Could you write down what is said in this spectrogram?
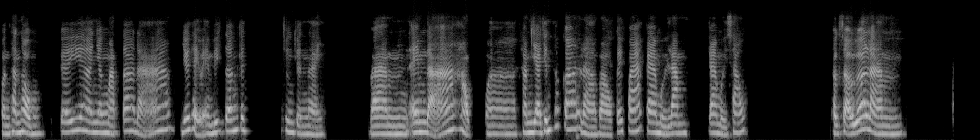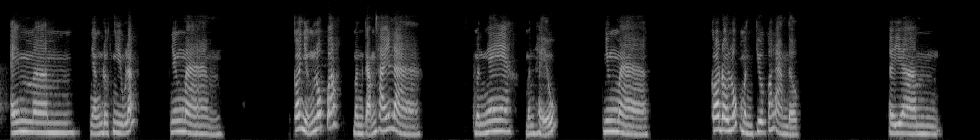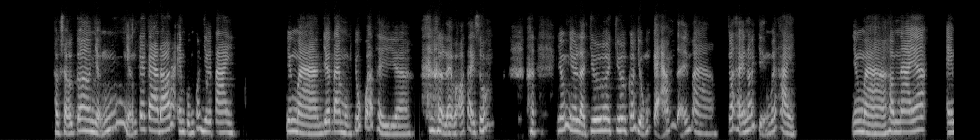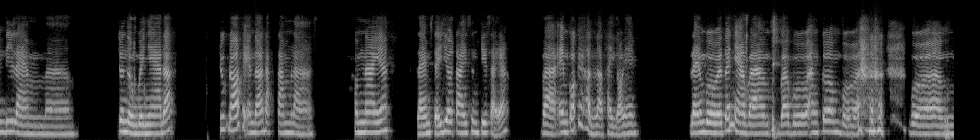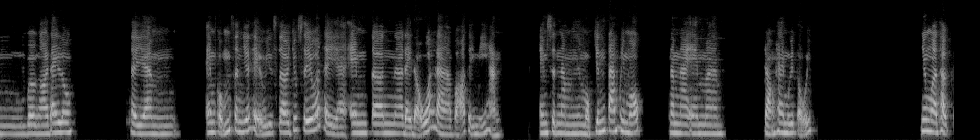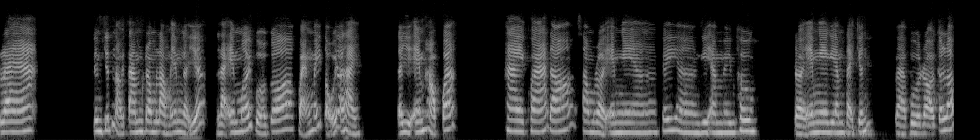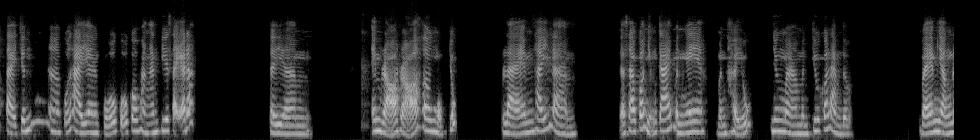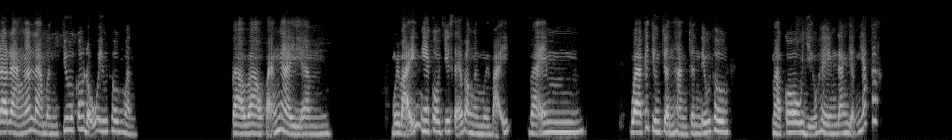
Huỳnh Thanh Hùng, cái nhân mạch á, đã giới thiệu em biết đến cái chương trình này. Và em đã học à, tham gia chính thức á, là vào cái khóa K15, K16. Thật sự á, là em um, nhận được nhiều lắm. Nhưng mà có những lúc á mình cảm thấy là mình nghe mình hiểu. Nhưng mà có đôi lúc mình chưa có làm được. Thì um, thật sự có những những cái ca đó, đó em cũng có giơ tay. Nhưng mà giơ tay một chút á thì uh, lại bỏ tay xuống. Giống như là chưa chưa có dũng cảm để mà có thể nói chuyện với thầy. Nhưng mà hôm nay á em đi làm trên đường về nhà đó. Trước đó thì em đã đặt tâm là hôm nay á là em sẽ giơ tay xin chia sẻ và em có cái hình là thầy gọi em. Là em vừa về tới nhà và và vừa ăn cơm vừa vừa vừa ngồi đây luôn. Thì um, em cũng xin giới thiệu sơ chút xíu á, thì à, em tên đầy đủ á, là Võ Thị Mỹ Hạnh. Em sinh năm 1981 năm nay em à, tròn 20 tuổi. Nhưng mà thật ra chân chính nội tâm trong lòng em nghĩ á, là em mới vừa có khoảng mấy tuổi thôi thầy. Tại vì em học á hai khóa đó xong rồi em nghe cái uh, ghi âm yêu thương. Rồi em nghe ghi âm tài chính và vừa rồi cái lớp tài chính uh, của thầy uh, của của cô Hoàng Anh chia sẻ đó. Thì uh, em rõ rõ hơn một chút là em thấy là tại sao có những cái mình nghe mình hiểu nhưng mà mình chưa có làm được. Và em nhận ra rằng là mình chưa có đủ yêu thương mình và vào khoảng ngày um, 17 nghe cô chia sẻ vào ngày 17 và em qua cái chương trình hành trình yêu thương mà cô Diệu Hiền đang dẫn dắt á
